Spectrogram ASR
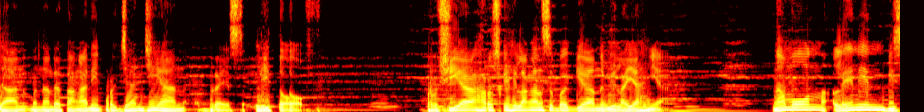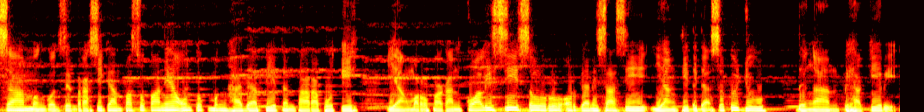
dan menandatangani perjanjian Brest-Litov. Rusia harus kehilangan sebagian wilayahnya. Namun, Lenin bisa mengkonsentrasikan pasukannya untuk menghadapi tentara putih yang merupakan koalisi seluruh organisasi yang tidak setuju dengan pihak kiri.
